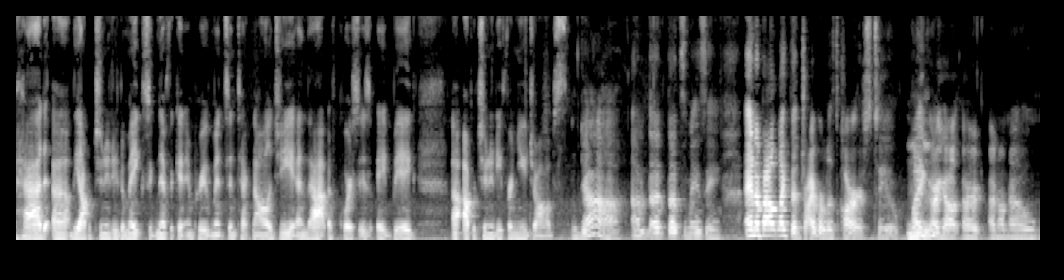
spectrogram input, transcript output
had uh, the opportunity to make significant improvements in technology, and that, of course, is a big uh, opportunity for new jobs. Yeah, um, that that's amazing. And about like the driverless cars too. Like, Mhm. are y'all? Are I don't know.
